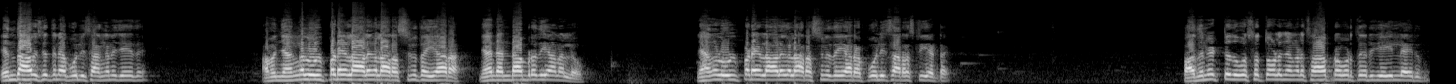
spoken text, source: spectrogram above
എന്താവശ്യത്തിനാ പോലീസ് അങ്ങനെ ചെയ്തേ? അപ്പൊ ഞങ്ങൾ ഉൾപ്പെടെയുള്ള ആളുകൾ അറസ്റ്റിന് തയ്യാറാ. ഞാൻ രണ്ടാം പ്രതിയാണല്ലോ. ഞങ്ങൾ ഉൾപ്പെടെയുള്ള ആളുകൾ അറസ്റ്റിന് തയ്യാറാ. പോലീസ് അറസ്റ്റ് ചെയ്യട്ടെ. പതിനെട്ട് ദിവസത്തോളം ഞങ്ങളുടെ സഹപ്രവർത്തകർ ജയിലിലായിരുന്നു.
